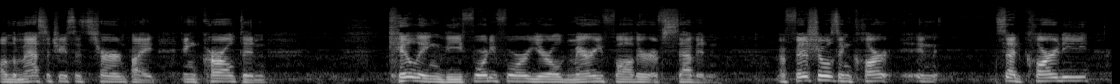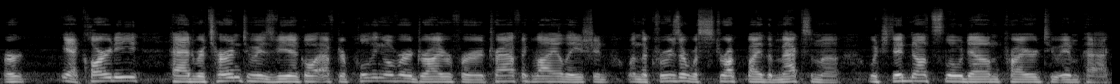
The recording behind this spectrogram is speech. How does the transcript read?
on the Massachusetts Turnpike in Carlton, killing the 44-year-old married father of seven. Officials in in said Clardy or yeah Clardy had returned to his vehicle after pulling over a driver for a traffic violation when the cruiser was struck by the Maxima, which did not slow down prior to impact.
